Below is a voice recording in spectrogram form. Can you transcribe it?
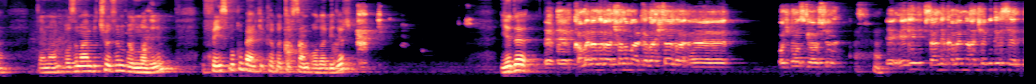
tamam o zaman bir çözüm bulmalıyım. Facebook'u belki kapatırsam olabilir. Ya da E, e, kameraları açalım arkadaşlar da e, hocamız görsün. E, Elif sen de kameranı açabilirsin.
